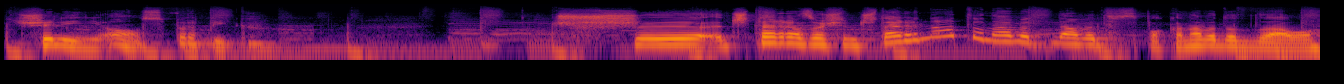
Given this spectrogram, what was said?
Trzy linie, o, super pik. 3, 4 razy 8, 4, no to nawet, nawet spoko, nawet oddało.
